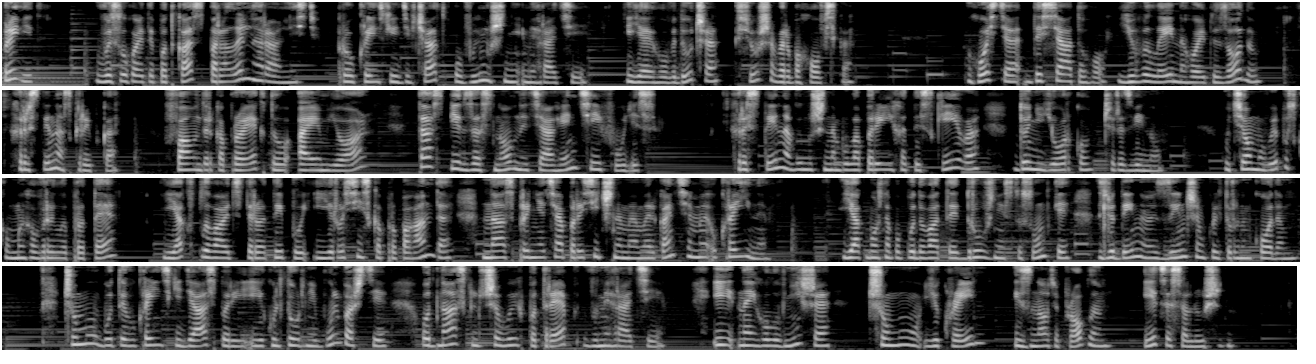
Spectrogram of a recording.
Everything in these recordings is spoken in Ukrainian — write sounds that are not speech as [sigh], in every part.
Привіт! Ви слухаєте подкаст Паралельна реальність про українських дівчат у вимушеній еміграції. І я його ведуча Ксюша Вербаховська. Гостя 10-го ювілейного епізоду Христина Скрипка, фаундерка проєкту IMUR та співзасновниця агенції Foodies. Христина вимушена була переїхати з Києва до Нью-Йорку через війну. У цьому випуску ми говорили про те, як впливають стереотипи і російська пропаганда на сприйняття пересічними американцями України, як можна побудувати дружні стосунки з людиною з іншим культурним кодом. Чому бути в українській діаспорі і культурній бульбашці одна з ключових потреб в еміграції? І найголовніше, чому Ukraine is not a problem, it's a solution.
